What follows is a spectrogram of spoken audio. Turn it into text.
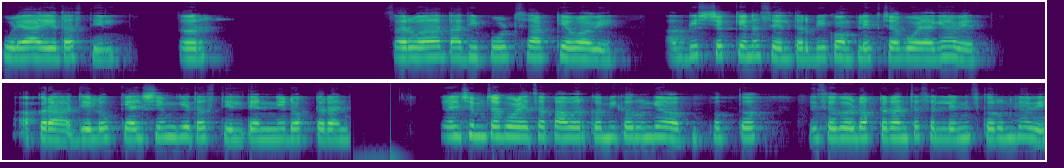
पुळ्या येत असतील तर सर्वात आधी पोट साफ ठेवावे. अगदीच शक्य नसेल तर बी कॉम्प्लेक्सच्या गोळ्या घ्याव्यात अकरा जे लोक कॅल्शियम घेत असतील त्यांनी डॉक्टरां कॅल्शियमच्या गोळ्याचा पावर कमी करून घ्यावा. फक्त हे सगळं डॉक्टरांच्या सल्ल्यानेच करून घ्यावे.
